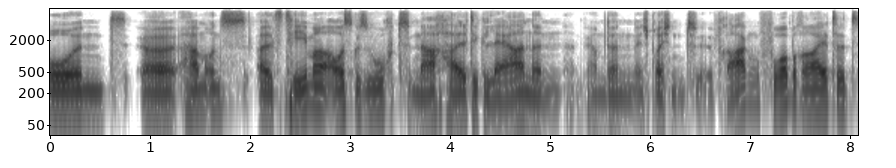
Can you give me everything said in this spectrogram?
und äh, haben uns als Thema ausgesucht nachhaltig lernen. Wir haben dann entsprechend äh, Fragen vorbereitet,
